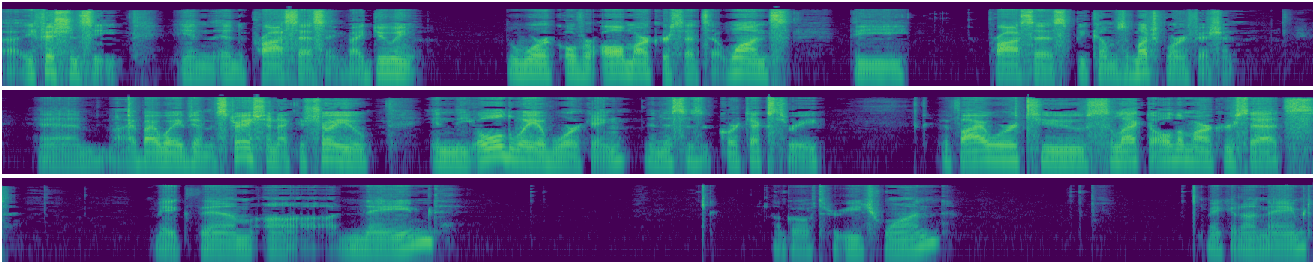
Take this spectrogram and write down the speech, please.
uh, efficiency in, in the processing. By doing the work over all marker sets at once, the process becomes much more efficient. And by, way of demonstration, I can show you in the old way of working, and this is Cortex-3, if I were to select all the marker sets, make them uh, named, I'll go through each one, make it unnamed.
